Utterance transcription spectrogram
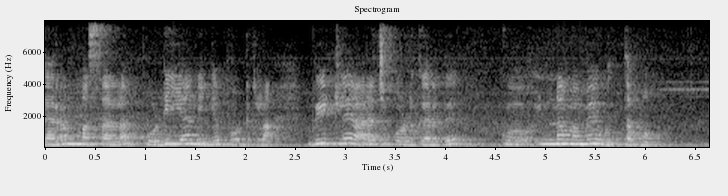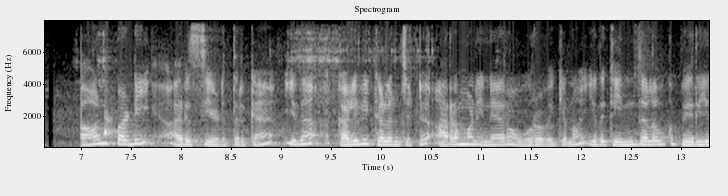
கரம் மசாலா பொடியாக நீங்கள் போட்டுக்கலாம். வீட்டிலே அரைச்சி போட்டுக்கிறது இன்னமுமே உத்தமம். கால் படி அரிசி எடுத்திருக்கேன். இதை கழுவி களைஞ்சிட்டு அரை மணி நேரம் ஊற வைக்கணும். இதுக்கு இந்த அளவுக்கு பெரிய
